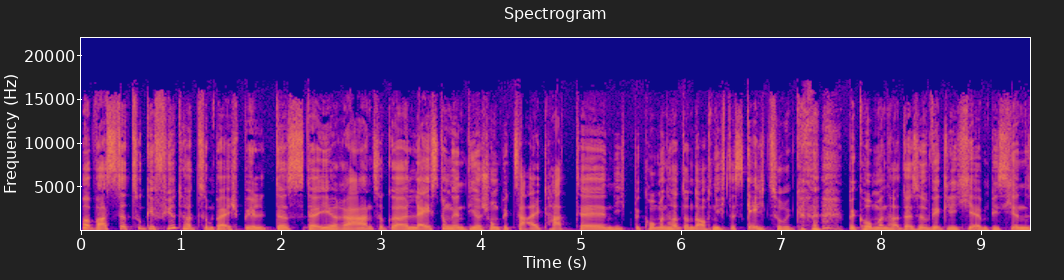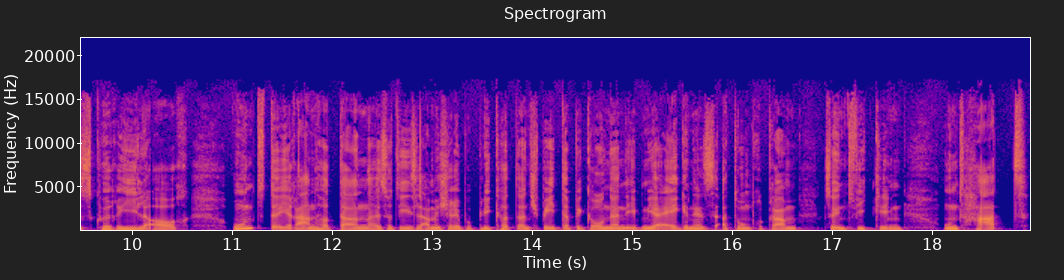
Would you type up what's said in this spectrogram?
Was dazu geführt hat zum Beispiel, dass der Iran sogar Leistungen, die er schon bezahlt hatte, nicht bekommen hat und auch nicht das Geld zurückbekommen hat. Also wirklich ein bisschen skurril auch. Und der Iran hat dann, also die Islamische Republik hat dann später begonnen, eben ihr eigenes Atomprogramm zu entwickeln und hat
